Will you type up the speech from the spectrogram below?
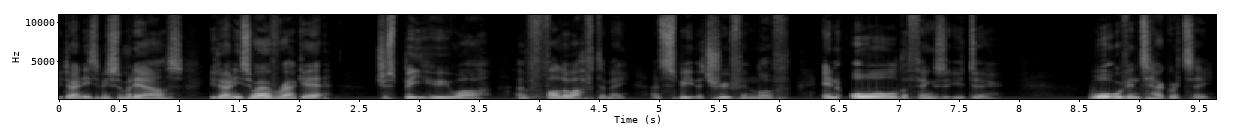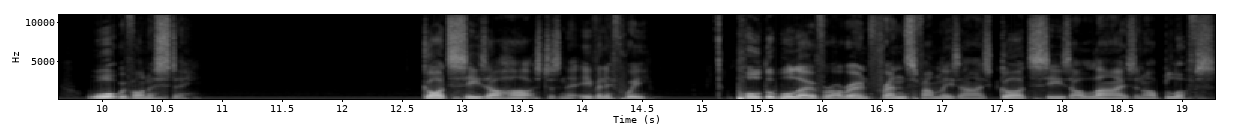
You don't need to be somebody else. You don't need to overegg it. Just be who you are and follow after me and speak the truth in love in all the things that you do. Walk with integrity, walk with honesty. God sees our hearts, doesn't it? Even if we pull the wool over our own friends' families' eyes, God sees our lies and our bluffs.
